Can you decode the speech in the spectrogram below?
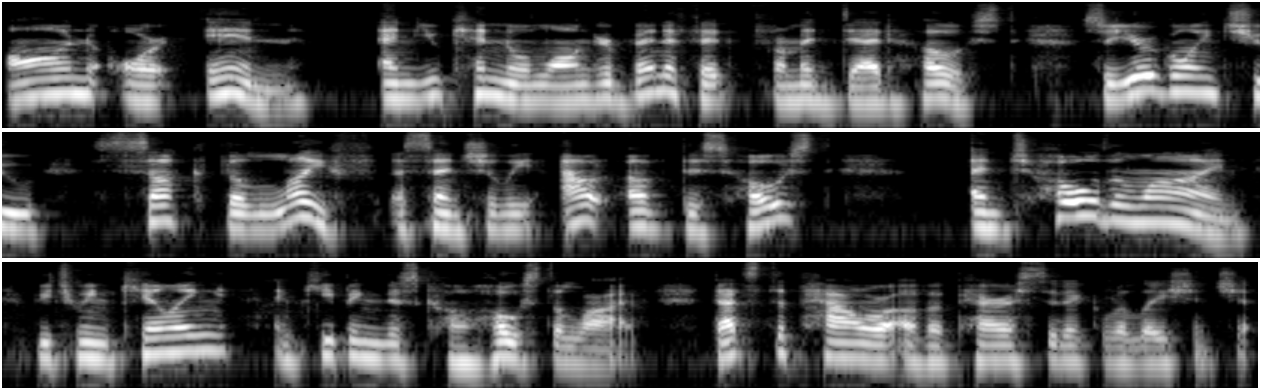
on or in and you can no longer benefit from a dead host. So you're going to suck the life, essentially, out of this host and toe the line between killing and keeping this host alive. That's the power of a parasitic relationship.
